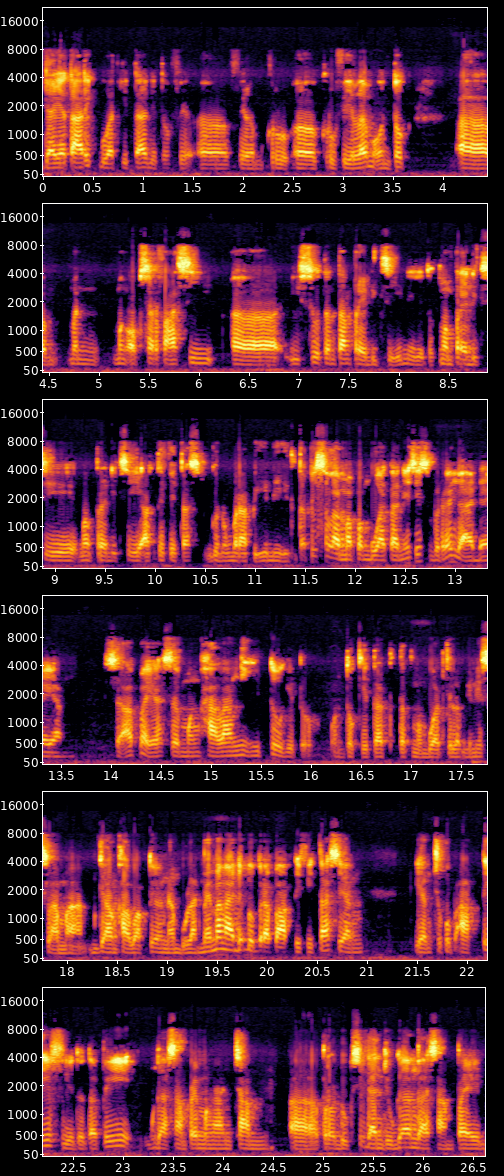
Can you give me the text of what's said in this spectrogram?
daya tarik buat kita gitu uh, film kru, uh, kru film untuk uh, men mengobservasi uh, isu tentang prediksi ini gitu, memprediksi memprediksi aktivitas Gunung Merapi ini gitu. Tapi selama pembuatannya sih sebenarnya nggak ada yang seapa ya semenghalangi itu gitu untuk kita tetap membuat film ini selama jangka waktu yang enam bulan. Memang ada beberapa aktivitas yang yang cukup aktif gitu, tapi nggak sampai mengancam uh, produksi dan juga nggak sampai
